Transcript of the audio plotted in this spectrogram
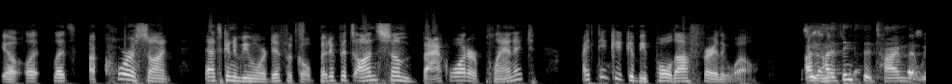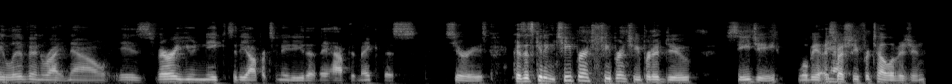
you know let, let's a Coruscant. That's going to be more difficult. But if it's on some backwater planet, I think it could be pulled off fairly well. I, I think the time that we live in right now is very unique to the opportunity that they have to make this series because it's getting cheaper and cheaper and cheaper to do CG, will be especially for television,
